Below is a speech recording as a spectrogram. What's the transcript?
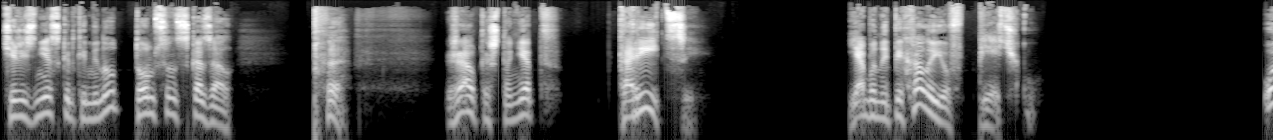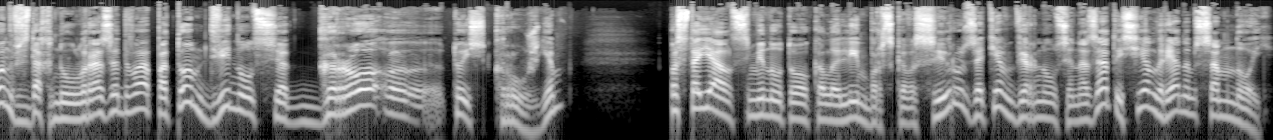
Через несколько минут Томпсон сказал, жалко, что нет корицы. Я бы напихал ее в печку». Он вздохнул раза два, потом двинулся к гро... Э, то есть к ружьям, постоял с минуту около лимбургского сыру, затем вернулся назад и сел рядом со мной.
